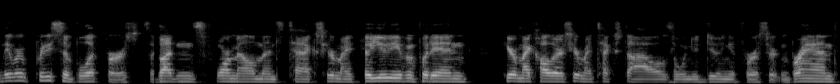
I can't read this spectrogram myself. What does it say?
they were pretty simple at first like buttons form elements text here my you even put in here are my colors here are my textiles when you're doing it for a certain brand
